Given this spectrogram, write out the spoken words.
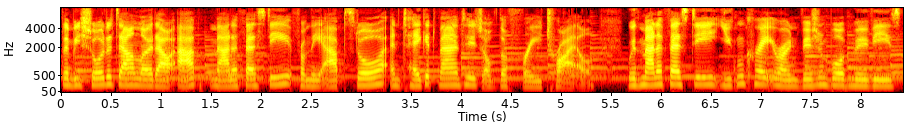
then be sure to download our app, Manifestie, from the App Store and take advantage of the free trial. With Manifestie, you can create your own vision board movies,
